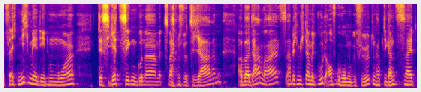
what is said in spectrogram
vielleicht nicht mehr den Humor des jetzigen Gunnar mit 42 Jahren, aber damals habe ich mich damit gut aufgehoben gefühlt und habe die ganze Zeit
